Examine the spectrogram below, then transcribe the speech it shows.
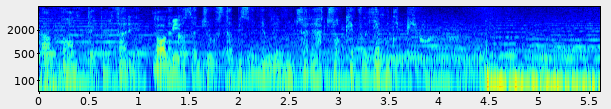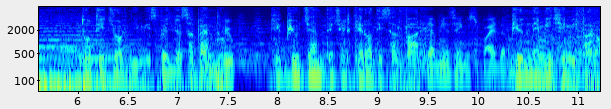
A volte per fare Toby. la cosa giusta bisogna rinunciare a ciò che vogliamo di più. Tutti i giorni mi sveglio sapendo Più. Che più gente cercherò di The salvare, Amazing Spider-Man. più nemici mi farò.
